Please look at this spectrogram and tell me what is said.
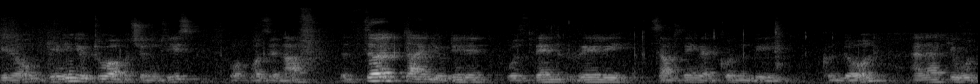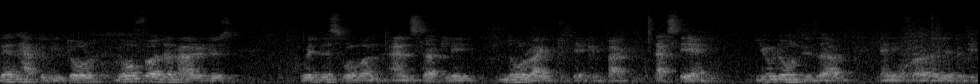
you know, giving you two opportunities was enough. The third time you did it was then really something that couldn't be condoned and that you would then have to be told no further marriages with this woman and certainly no right to take it back. That's the end. You don't deserve any further liberty.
